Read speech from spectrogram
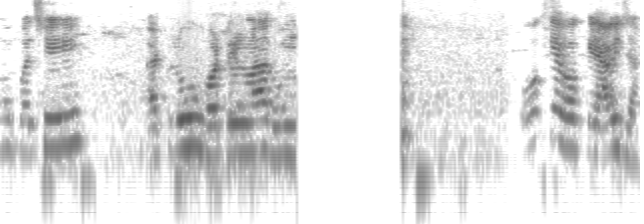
હું પછી આટલું હોટેલમાં રૂમ ઓકે ઓકે આવી જા.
